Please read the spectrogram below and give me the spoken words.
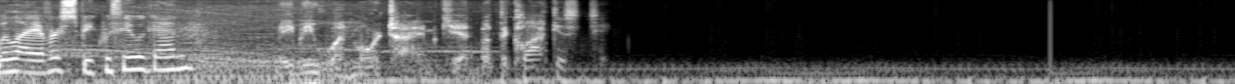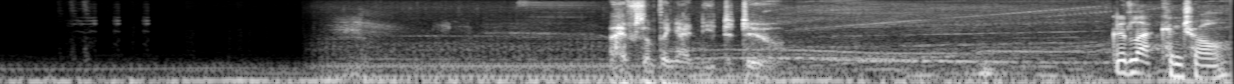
Will I ever speak with you again? Maybe one more time, kid, but the clock is ticking. Have something I need to do. Good luck, Control.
